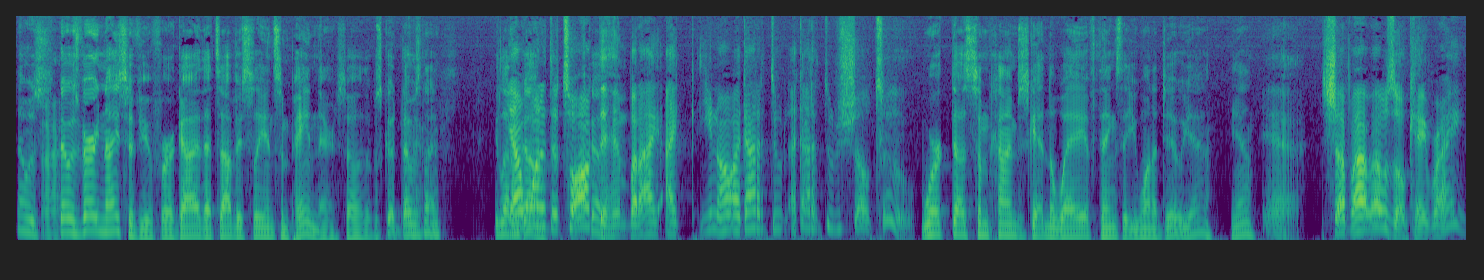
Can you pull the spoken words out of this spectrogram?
That was All right. that was very nice of you for a guy that's obviously in some pain there. So that was good. That was nice. You let yeah, him I wanted to talk to him, but I, I you know, I gotta do I gotta do the show too. Work does sometimes get in the way of things that you want to do. Yeah, yeah. Yeah. Shep, I, I was okay, right?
